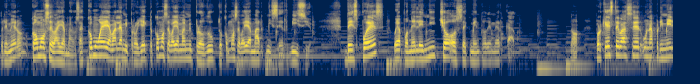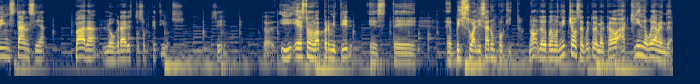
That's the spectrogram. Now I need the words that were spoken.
primero, ¿cómo se va a llamar? O sea, ¿cómo voy a llamarle a mi proyecto? ¿Cómo se va a llamar mi producto? ¿Cómo se va a llamar mi servicio? Después voy a ponerle nicho o segmento de mercado, ¿no? Porque este va a ser una primera instancia para lograr estos objetivos, ¿sí? Y esto nos va a permitir este, eh, visualizar un poquito, ¿no? Le ponemos nicho o segmento de mercado, ¿a quién le voy a vender?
